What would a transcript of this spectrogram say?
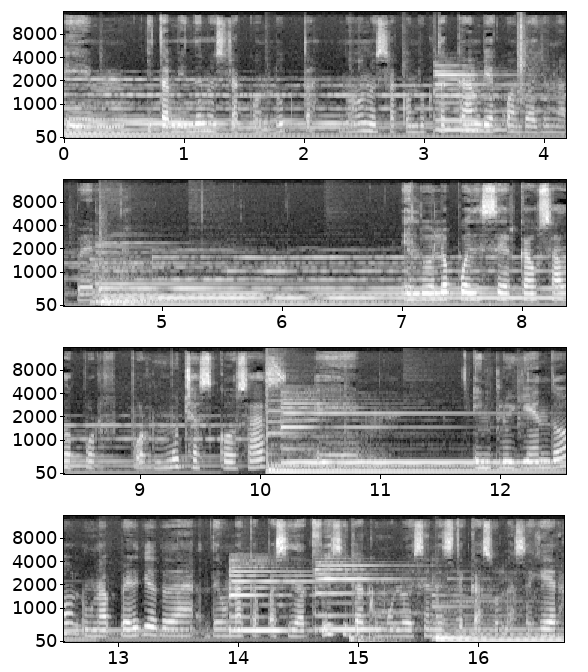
em, y también de nuestra conducta. ¿no? Nuestra conducta cambia cuando hay una pérdida. El duelo puede ser causado por, muchas cosas, eh, incluyendo una pérdida de una capacidad física, como lo es en este caso la ceguera.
